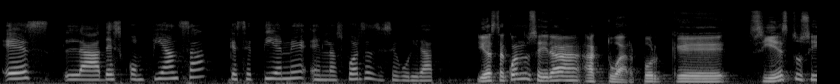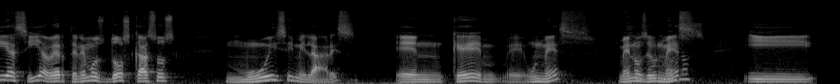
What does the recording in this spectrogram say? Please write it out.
es la desconfianza que se tiene en las fuerzas de seguridad. ¿Y hasta cuándo se irá a actuar? Porque si esto sigue así, a ver, tenemos dos casos muy similares en que eh, un mes, menos Sí, de un mes, y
